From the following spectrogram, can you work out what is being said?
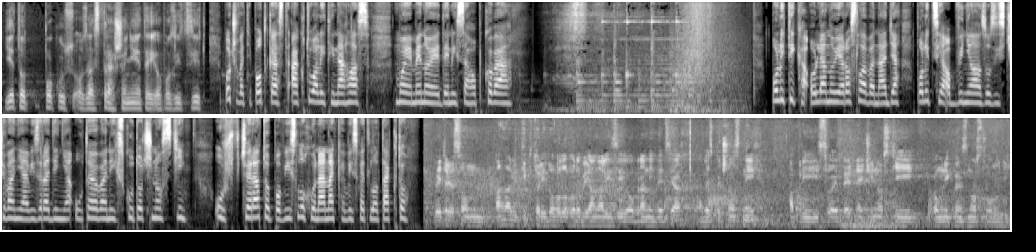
Je to pokus o zastrašenie tej opozície. Počúvate podcast Aktuality na hlas. Moje meno je Denisa Hopková. Politika Oľano Jaroslava Naďa policia obvinila zo zisťovania a vyzradenia utajovaných skutočností. Už včera to po výsluchu Nanake vysvetlil takto. Viete, že som analytik, ktorý dlhodobo robí analýzy o obranných veciach a bezpečnostných a pri svojej bežnej činnosti komunikujem s množstvom ľudí.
